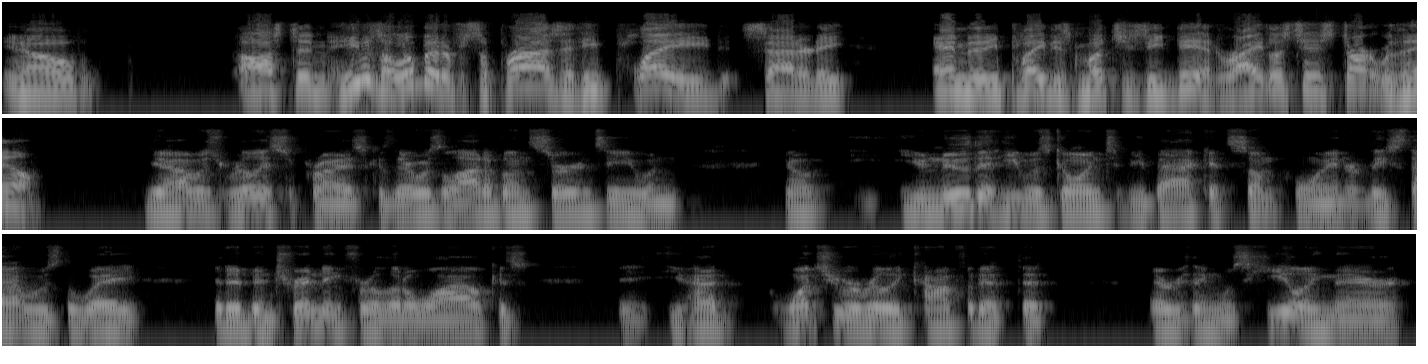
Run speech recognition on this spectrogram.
you know, Austin, he was a little bit of a surprise that he played Saturday and that he played as much as he did, right? Let's just start with him. Yeah, I was really surprised because there was a lot of uncertainty when, you know, you knew that he was going to be back at some point, or at least that was the way it had been trending for a little while because you had, once you were really confident that everything was healing there,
